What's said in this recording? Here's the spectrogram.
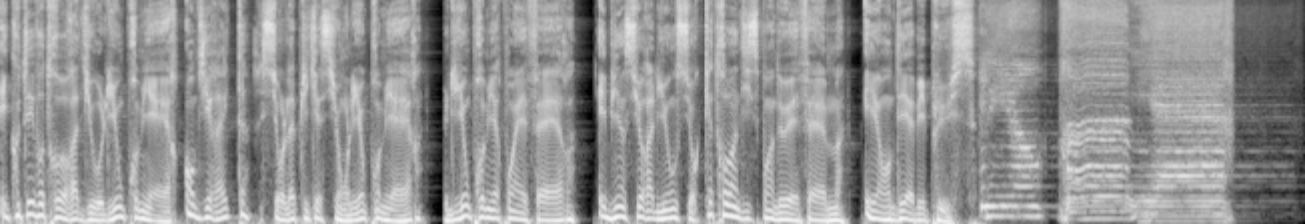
Écoutez votre radio Lyon Première en direct sur l'application Lyon Première, lyonpremière.fr et bien sûr à Lyon sur 90.2 FM et en DAB+. Lyon Première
